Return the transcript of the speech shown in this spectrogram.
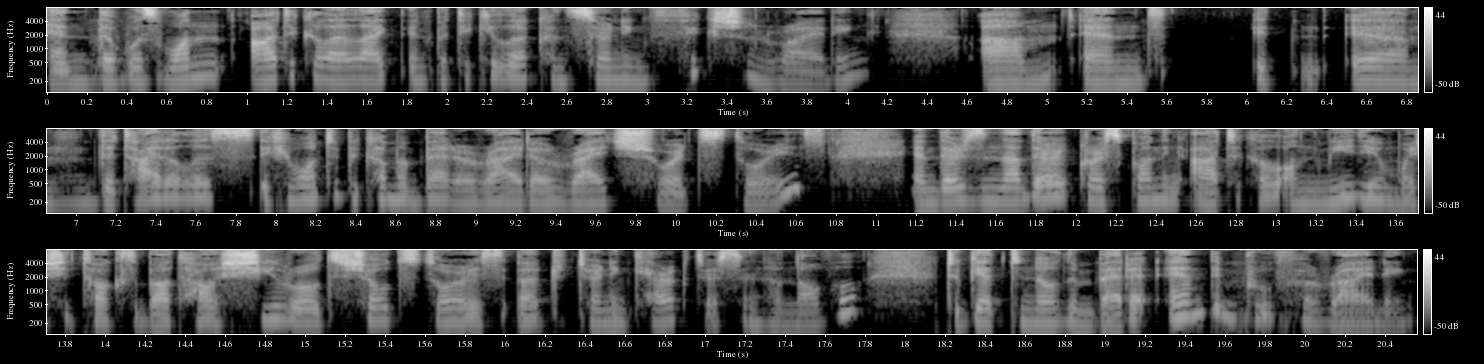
And there was one article I liked in particular concerning fiction writing. Um, and it um, the title is if you want to become a better writer write short stories. And there's another corresponding article on medium where she talks about how she wrote short stories about returning characters in her novel to get to know them better and improve her writing.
